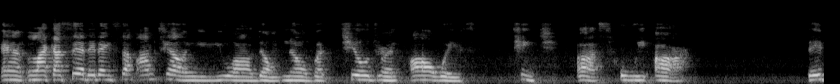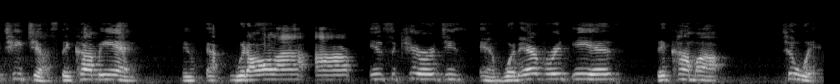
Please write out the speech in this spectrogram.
And like I said, it ain't something I'm telling you, you all don't know, but children always teach us who we are. They teach us. They come in Uh, with all our, our insecurities and whatever it is, they come up to it.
